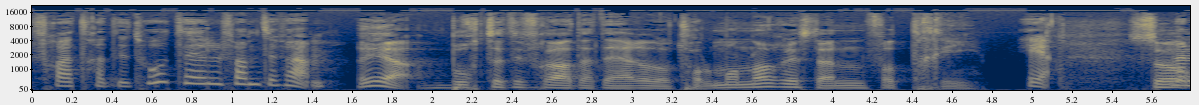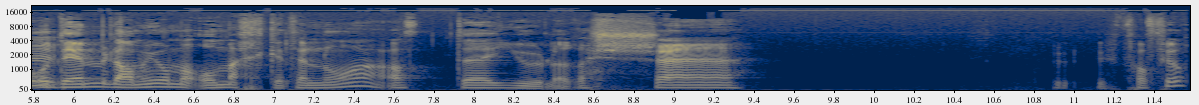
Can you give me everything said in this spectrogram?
fra 32 til 55. Ja, Bortsett ifra at dette her er tolv måneder istedenfor tre. Ja. Så, Men- og det la vi jo også merke til nå, at uh, julerushet for fjor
